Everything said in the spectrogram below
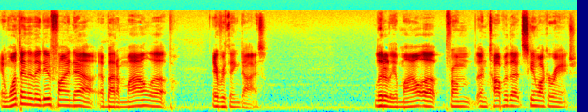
And one thing that they did find out about a mile up, everything dies. Literally a mile up from on top of that Skinwalker Ranch,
